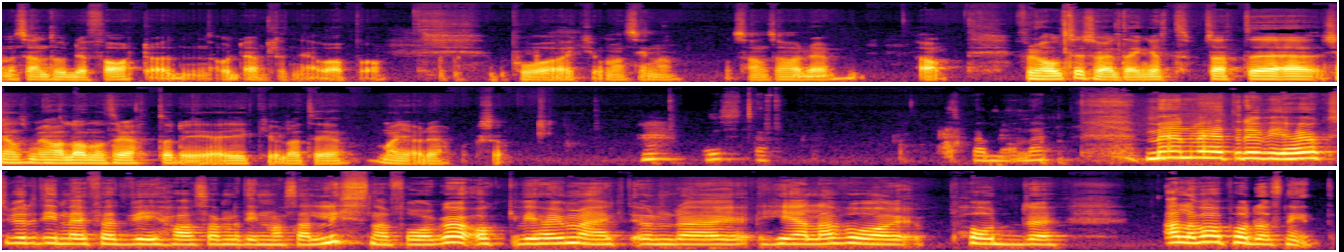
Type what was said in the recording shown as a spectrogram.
men sen tog det fart ordentligt när jag var på, på Kronans innan. Och sen så har det ja, förhållit sig så helt enkelt. Så att, det eh, känns som jag har landat rätt och det är kul att det, man gör det också. Mm, just det. Spännande. Men vad heter det, vi har ju också bjudit in dig för att vi har samlat in massa lyssnarfrågor och vi har ju märkt under hela vår podd, alla våra poddavsnitt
